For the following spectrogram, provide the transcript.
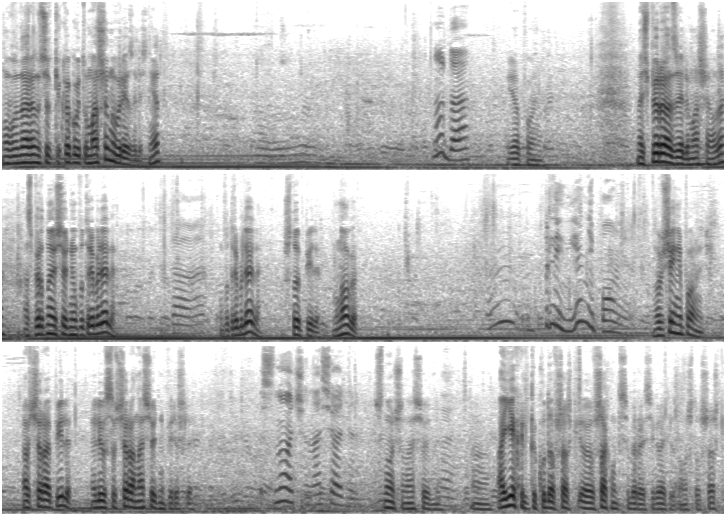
Ну вы, наверное, все-таки в какую-то машину врезались, нет? Ну да. Я понял. Значит, первый раз взяли машину, да? А спиртное сегодня употребляли? Да. Употребляли? Что пили? Много? Блин, я не помню. Вообще не помните? А вчера пили? Или вы со вчера на сегодня перешли? С ночи на сегодня. С ночи на сегодня. Да. А, А ехали ты куда в, шашки, э, в шахматы собирались играть? Или там что, в шашки?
